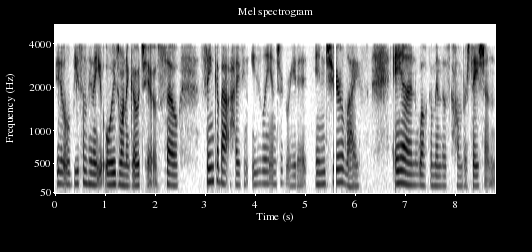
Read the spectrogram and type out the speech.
it'll be something that you always want to go to. So think about how you can easily integrate it into your life and welcome in those conversations.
